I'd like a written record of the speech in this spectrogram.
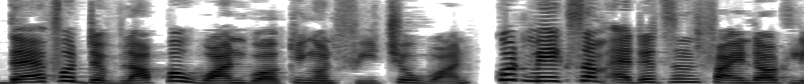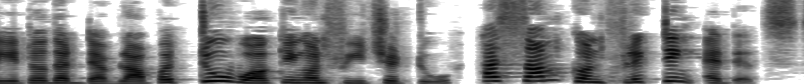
Therefore, developer 1 working on feature 1 could make some edits and find out later that developer 2 working on feature 2 has some conflicting edits.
